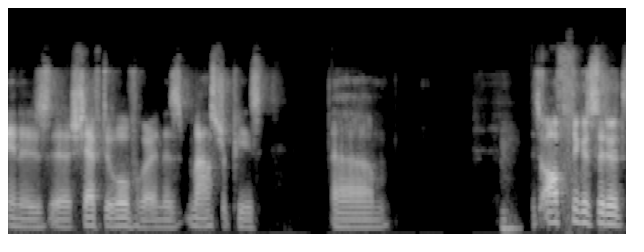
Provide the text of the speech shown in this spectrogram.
in his uh, chef d'oeuvre in his masterpiece. Um, it's often considered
